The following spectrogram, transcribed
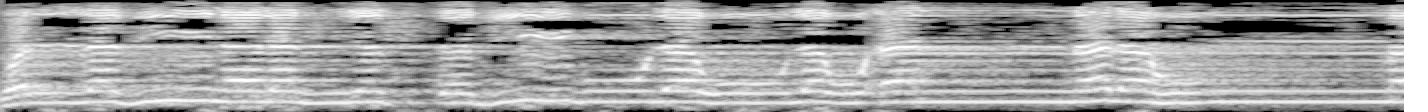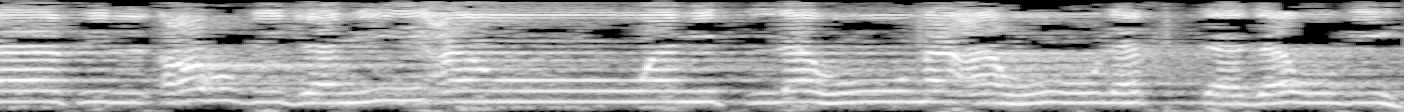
والذين لم يستجيبوا له لو أن لهم ما في الأرض جميعا ومثله معه لافتدوا به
